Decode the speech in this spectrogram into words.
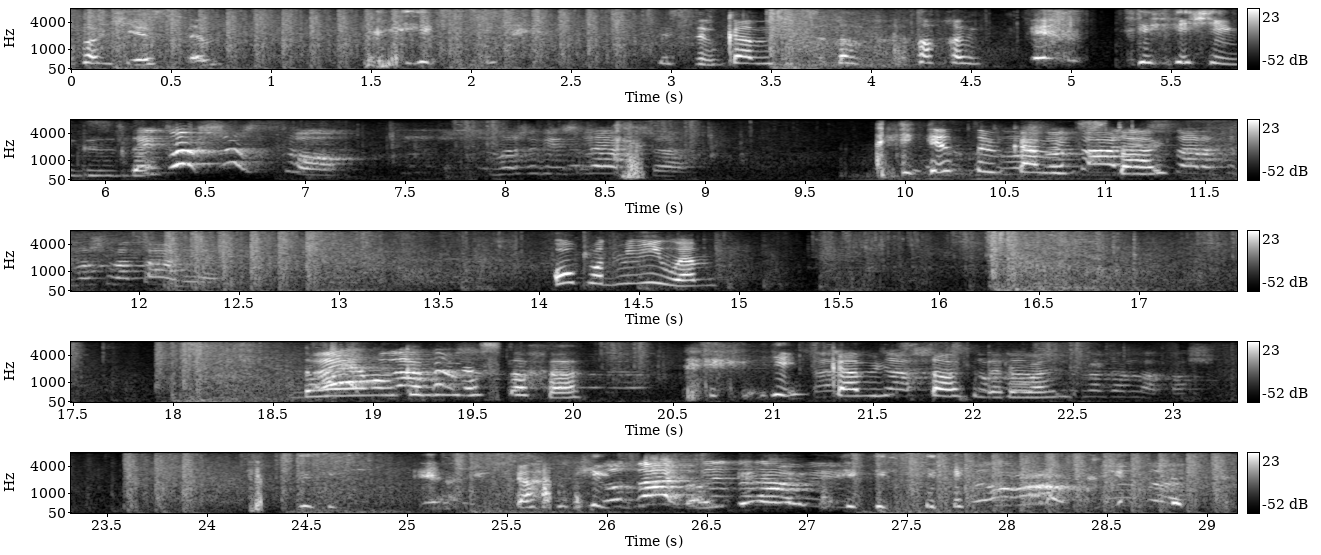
stąd jestem. Jestem Kamil. XD. Ej, to wszystko! Ty masz jakieś lepsze. Ty Jestem masz Kamil latanie, stąd. stara, ty masz latanie. O, podmieniłem. No bo Ej, ja mam. Kamila Stocha. Kamil Teraz Stoch normalnie. teraz Nadal latasz. Kamil No daj! Dobra, Kurde.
